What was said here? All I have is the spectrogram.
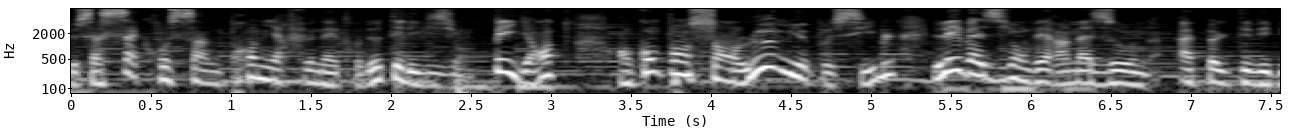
de sa sacro-sainte première fenêtre de télévision payante en compensant le mieux possible l'évasion vers Amazon, Apple TV+,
